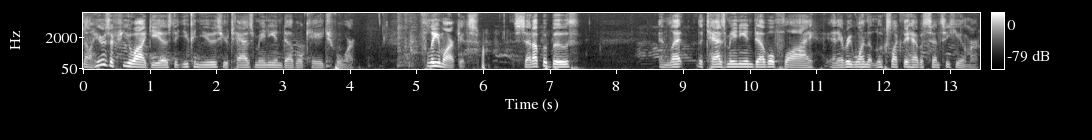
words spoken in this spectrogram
Now here's a few ideas that you can use your Tasmanian devil cage for. Flea markets. Set up a booth and let the Tasmanian devil fly at everyone that looks like they have a sense of humor.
